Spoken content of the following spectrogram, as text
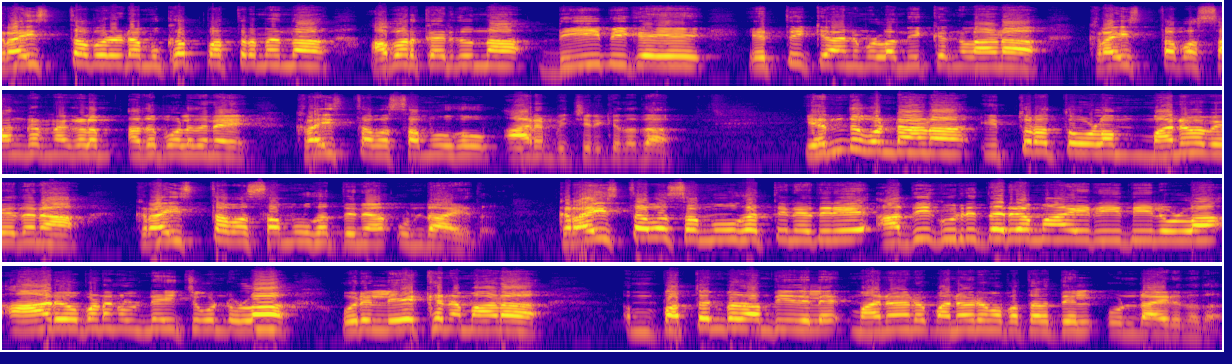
ക്രൈസ്തവരുടെ മുഖപത്രമെന്ന് അവർ കരുതുന്ന ദീപികയെ എത്തിക്കാനുമുള്ള നീക്കങ്ങളാണ് ക്രൈസ്തവ സംഘടനകളും അതുപോലെ തന്നെ ക്രൈസ്തവ സമൂഹവും ആരംഭിച്ചിരിക്കുന്നത്. എന്തുകൊണ്ടാണ് ഇത്രത്തോളം മനോവേദന ക്രൈസ്തവ സമൂഹത്തിന് ഉണ്ടായത്? ക്രൈസ്തവ സമൂഹത്തിനെതിരെ അതിഗുരുതരമായ രീതിയിലുള്ള ആരോപണങ്ങൾ ഉന്നയിച്ചുകൊണ്ടുള്ള ഒരു ലേഖനമാണ് പത്തൊൻപതാം തീയതിയിലെ മനോര മനോരമ പത്രത്തിൽ ഉണ്ടായിരുന്നത്.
